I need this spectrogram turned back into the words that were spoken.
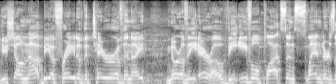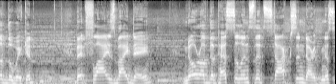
You shall not be afraid of the terror of the night, nor of the arrow, the evil plots and slanders of the wicked that flies by day nor of the pestilence that stalks in darkness,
